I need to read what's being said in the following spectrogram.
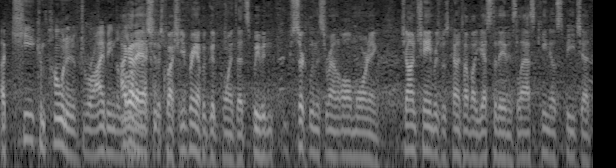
a key component of driving the I got to ask you the question. You bring up a good point. That's We've been circling this around all morning. John Chambers was kind of talking about yesterday in his last keynote speech at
